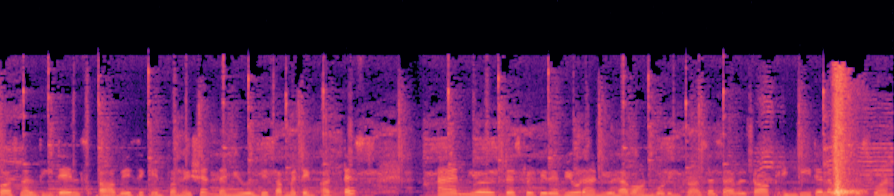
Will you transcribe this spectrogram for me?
personal details uh, basic information. Then you will be submitting a test and your test will be reviewed and you'll have onboarding process. I will talk in detail about this one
